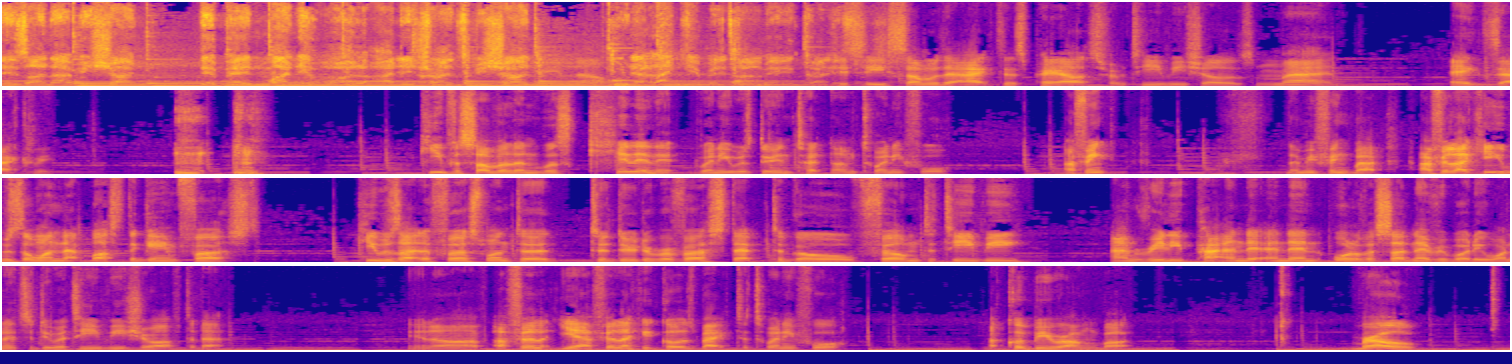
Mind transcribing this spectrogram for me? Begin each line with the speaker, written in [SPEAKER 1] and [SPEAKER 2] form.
[SPEAKER 1] man is on a mission. Depend money while at the transmission. Who not like every time
[SPEAKER 2] You see some of the actors' payouts from TV shows. Man, exactly. Kiefer Sutherland was killing it when he was doing Tottenham 24. I think. Let me think back. I feel like he was the one that bust the game first. He was like the first one to to do the reverse step to go film to TV and really patterned it, and then all of a sudden everybody wanted to do a TV show after that. You know, I, feel like yeah, I feel like it goes back to 24. I could be wrong, but bro,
